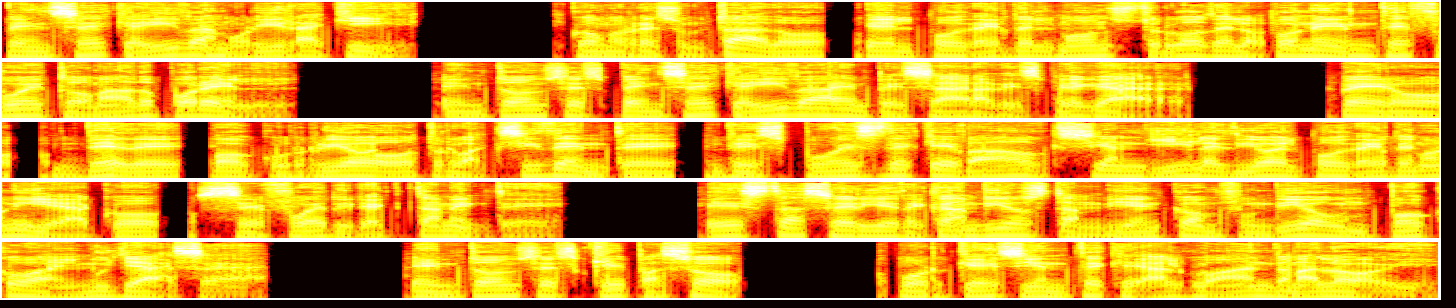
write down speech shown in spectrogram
Pensé que iba a morir aquí. Como resultado, el poder del monstruo del oponente fue tomado por él. Entonces pensé que iba a empezar a despegar. Pero, Dede, ocurrió otro accidente, después de que Bao Xiangyi le dio el poder demoníaco, se fue directamente. Esta serie de cambios también confundió un poco a Inuyasha. Entonces, ¿qué pasó? ¿Por qué siente que algo anda mal hoy?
